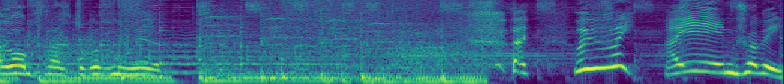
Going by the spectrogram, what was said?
Acaba logo, faz, tô quase morrendo. Vai, vai, vai. Aí, me joguei.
